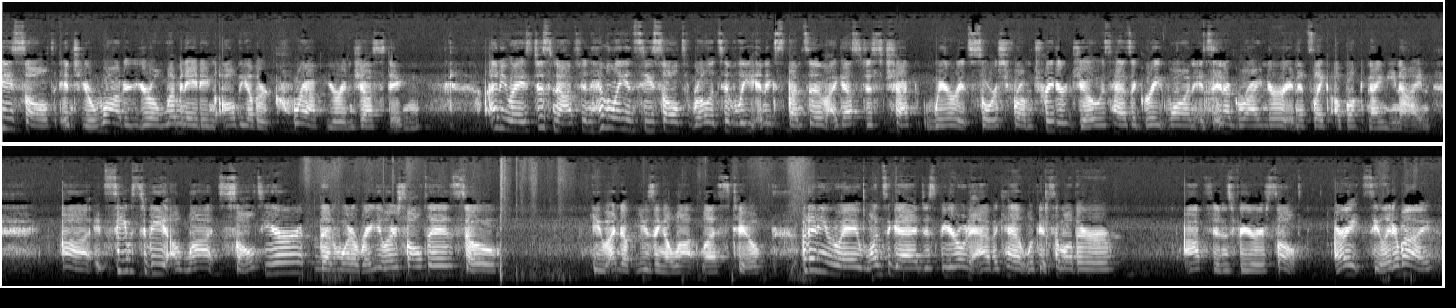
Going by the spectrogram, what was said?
sea salt into your water, you're eliminating all the other crap you're ingesting. Anyways, just an option. Himalayan sea salt's relatively inexpensive. I guess just check where it's sourced from. Trader Joe's has a great one. It's in a grinder and it's like a buck ninety nine. Uh, it seems to be a lot saltier than what a regular salt is, so you end up using a lot less too. But anyway, once again, just be your own advocate. Look at some other options for your salt. All right, see you later. Bye.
